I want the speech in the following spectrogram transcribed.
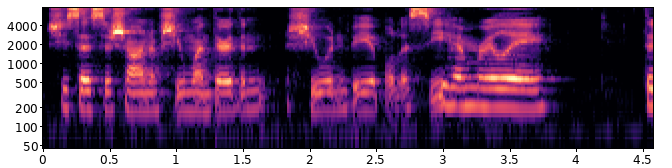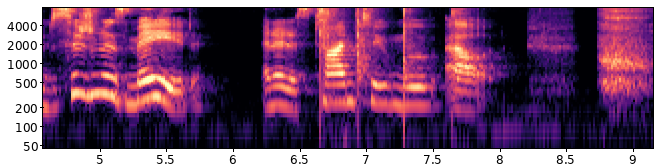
She says to Sean if she went there, then she wouldn't be able to see him really. The decision is made, and it is time to move out.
